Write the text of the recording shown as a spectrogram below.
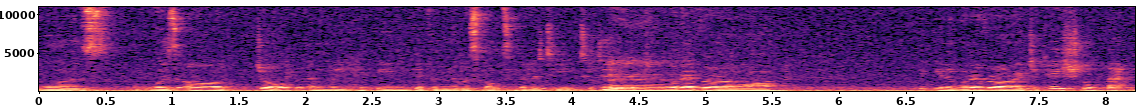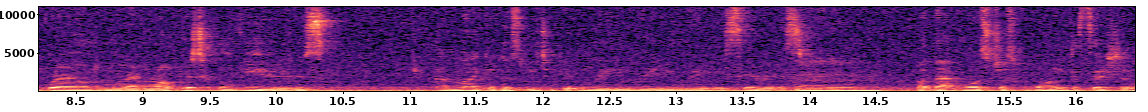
was was our job, and we had been given the responsibility to do Mm. it. Whatever Mm. our, you know, whatever our educational background and whatever our political views, and my goodness, we took it really, really, really seriously. Mm. But that was just one decision,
